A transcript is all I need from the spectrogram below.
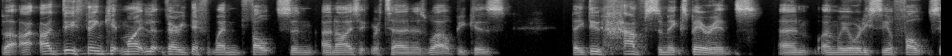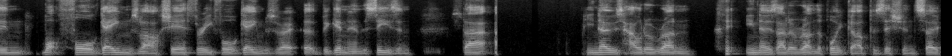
but I, I do think it might look very different when Fultz and, and Isaac return as well, because they do have some experience. And, we already see Fultz in what four games last year, three, four games right at the beginning of the season, that he knows how to run he knows how to run the point guard position. So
